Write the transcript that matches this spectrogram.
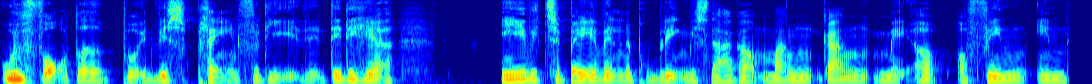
udfordret på et vis plan, fordi det, det er det her evigt tilbagevendende problem, vi snakker om mange gange med at, at finde en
